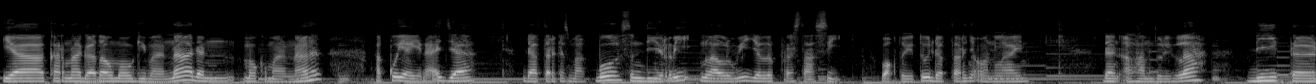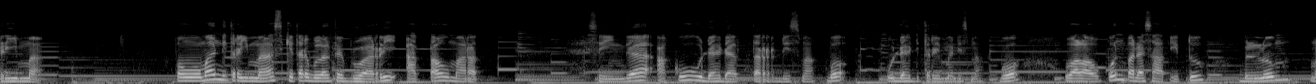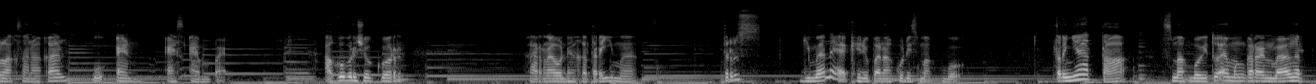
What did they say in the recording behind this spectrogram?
Ya karena gak tahu mau gimana dan mau ke mana, aku yakin aja daftar ke Smakbo sendiri melalui jalur prestasi. Waktu itu daftarnya online dan alhamdulillah diterima. Pengumuman diterima sekitar bulan Februari atau Maret. Sehingga aku udah daftar di Smakbo, udah diterima di Smakbo, walaupun pada saat itu belum melaksanakan UN SMP. Aku bersyukur karena udah keterima. Terus gimana ya kehidupan aku di Smakbo? Ternyata Smakbo itu emang keren banget.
